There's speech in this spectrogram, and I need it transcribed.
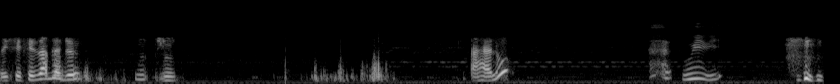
Et c'est faisable à deux. Mhm. Allô Oui, oui.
